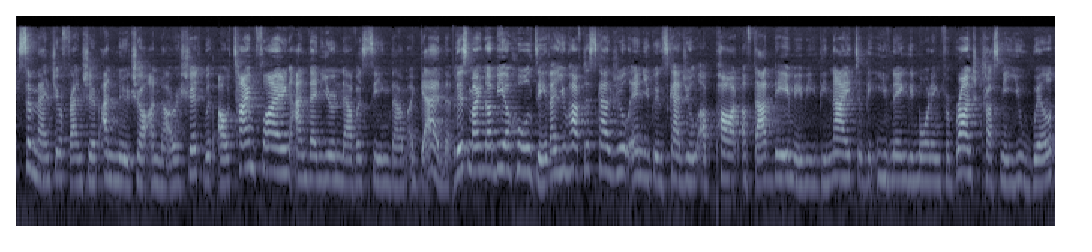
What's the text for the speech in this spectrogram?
cement your friendship and nurture and nourish it without time flying and then you're never seeing them again. This might not be a whole day that you have to schedule in. You can schedule a part of that day, maybe the night, the evening, the morning for brunch. Trust me, you will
